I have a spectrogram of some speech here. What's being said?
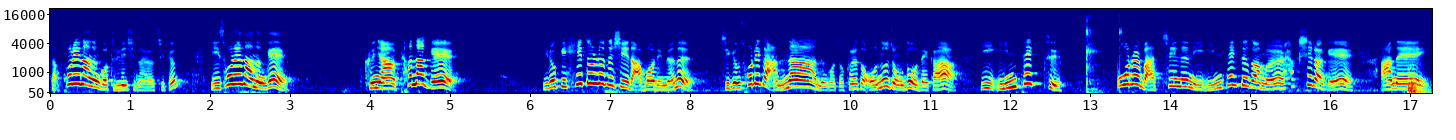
자 소리 나는 거 들리시나요 지금? 이 소리 나는 게 그냥 편하게 이렇게 휘둘르듯이 나버리면은 지금 소리가 안 나는 거죠. 그래서 어느 정도 내가 이 임팩트, 볼을 맞히는 이 임팩트감을 확실하게 안에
